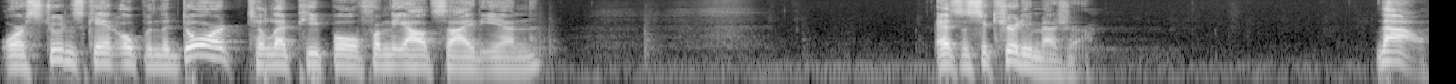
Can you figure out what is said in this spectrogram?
or students can't open the door to let people from the outside in as a security measure. Now,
